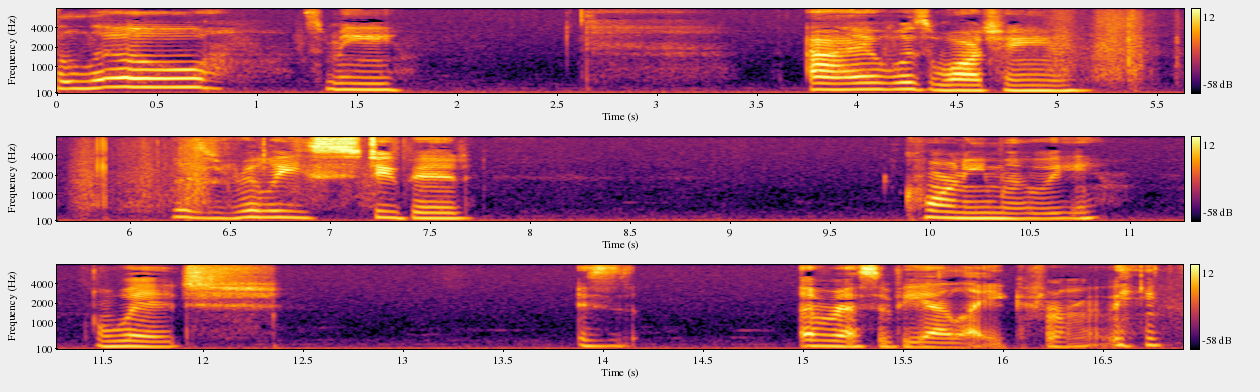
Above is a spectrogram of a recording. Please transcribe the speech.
Hello, it's me. I was watching this really stupid, corny movie, which is a recipe I like for movies.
